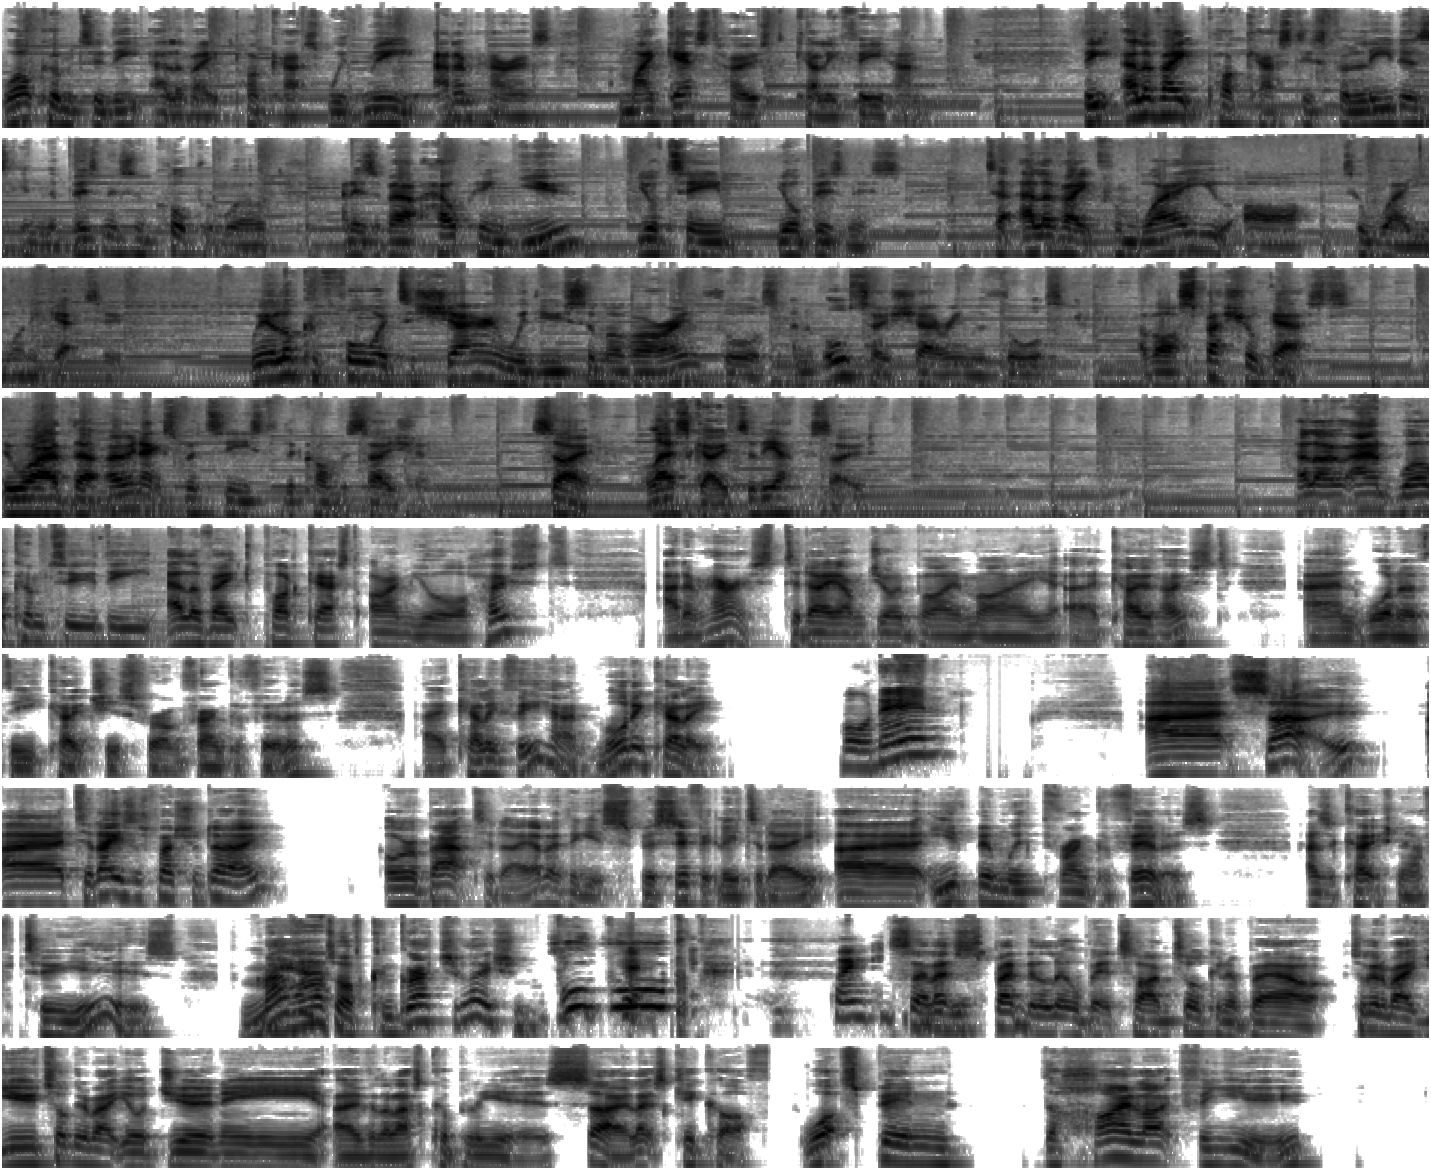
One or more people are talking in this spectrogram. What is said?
Welcome to the Elevate podcast with me, Adam Harris, and my guest host, Kelly Feehan. The Elevate podcast is for leaders in the business and corporate world and is about helping you, your team, your business to elevate from where you are to where you want to get to. We are looking forward to sharing with you some of our own thoughts and also sharing the thoughts of our special guests who add their own expertise to the conversation. So, let's go to the episode. Hello and welcome to the Elevate podcast. I'm your host, Adam Harris. Today I'm joined by my uh, co host and one of the coaches from Frank and Fearless, uh, Kelly Feehan. Morning, Kelly. Morning. Uh, so, uh, today's a special day, or about today. I don't think it's specifically today. Uh, you've been with Frank and Fearless as a coach now for two years. Mazel congratulations. Whoop, whoop. Thank you. So let's spend a little bit of time talking about talking about you, talking about your journey over the last couple of years. So let's kick off. What's been the highlight for you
